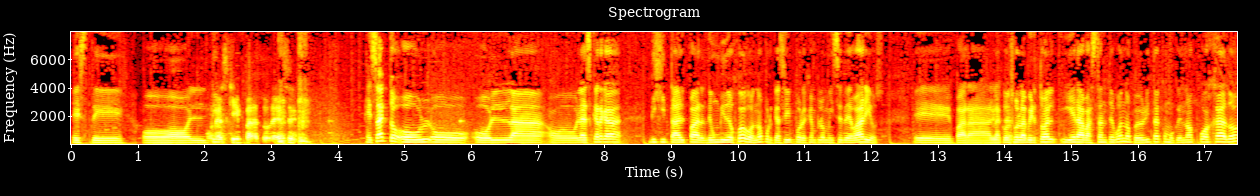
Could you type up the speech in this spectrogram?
este o el Una skin para tu DS. Exacto, o, o, o la, o la descarga digital para, de un videojuego, ¿no? Porque así, por ejemplo, me hice de varios eh, para Sí, la sí. consola virtual y era bastante bueno, pero ahorita como que no ha cuajado,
